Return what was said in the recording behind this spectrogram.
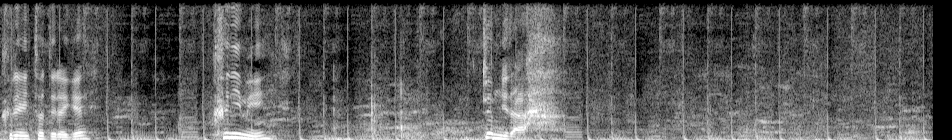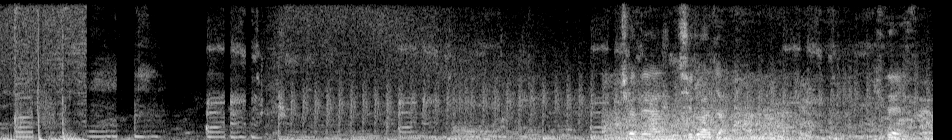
크리에이터들에게 큰 힘이 됩니다. 최대한 지루하지 않게 이렇게 기대해주세요.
